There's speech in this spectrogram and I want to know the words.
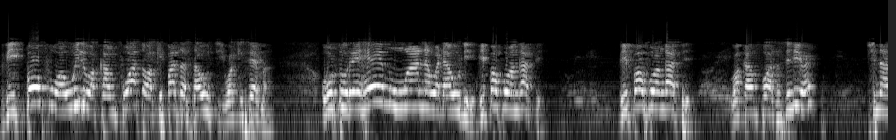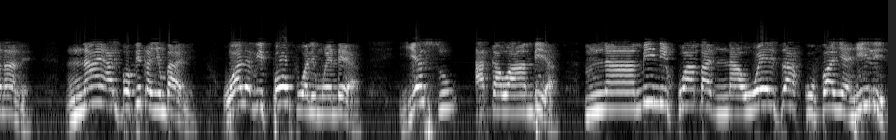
vipofu wawili wakamfuata wakipaza sauti wakisema uturehemu mwana wa daudi. Vipofu wangapi? Vipofu wangapi? Wakamfuata si ndio eh? ishirina nane. Naye alipofika nyumbani wale vipofu walimwendea yesu akawaambia mnaamini kwamba naweza kufanya hili?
